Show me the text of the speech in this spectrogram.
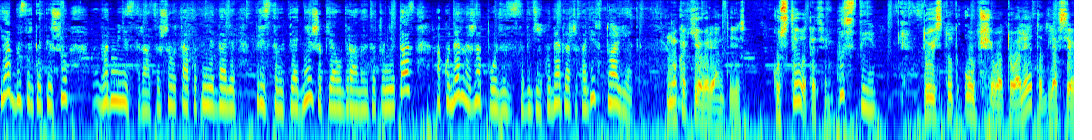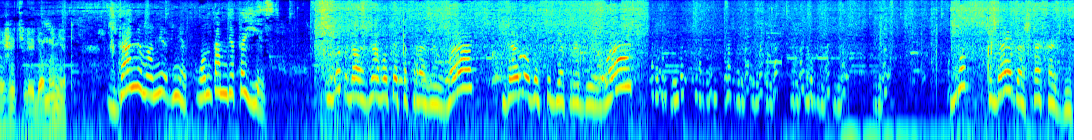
Я быстренько пишу в администрацию, что вот так вот мне дали приставы пять дней, чтобы я убрала этот унитаз, а куда я должна пользоваться, где, куда я должна ходить в туалет. Ну, какие варианты есть? Кусты вот эти? Кусты. То есть тут общего туалета для всех жителей дома нет? В данный момент нет, он там где-то есть. И вот должна вот это проживать, дорогу себе пробивать. Вот куда я должна ходить.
